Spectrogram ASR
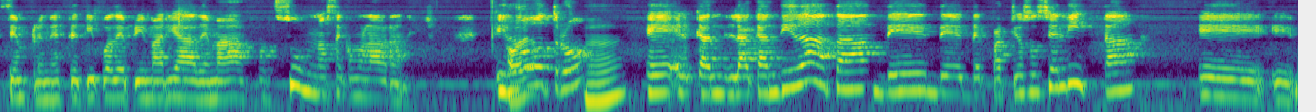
siempre en este tipo de primaria, además por Zoom, no sé cómo lo habrán hecho. Y lo otro, ¿Mm? eh, la candidata del Partido Socialista, eh,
